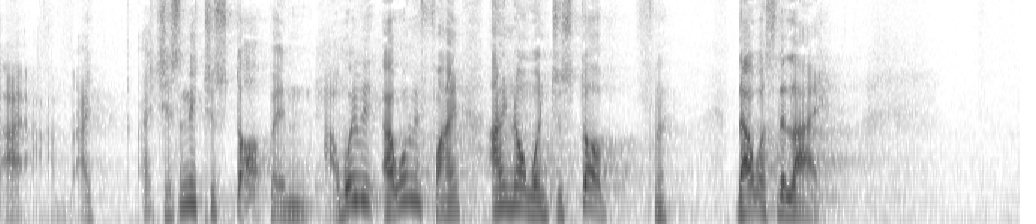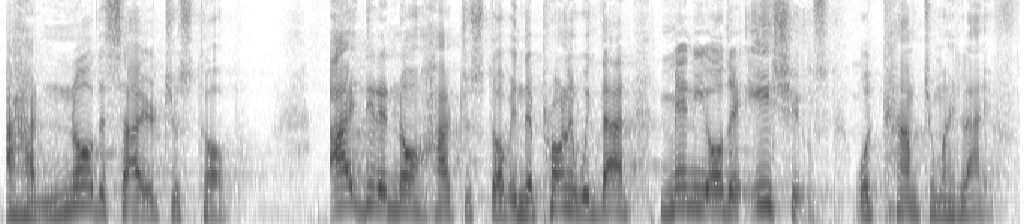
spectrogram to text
I, I, I just need to stop and I will, be, I will be fine. I know when to stop. that was the lie. I had no desire to stop. I didn't know how to stop. And the problem with that, many other issues will come to my life.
